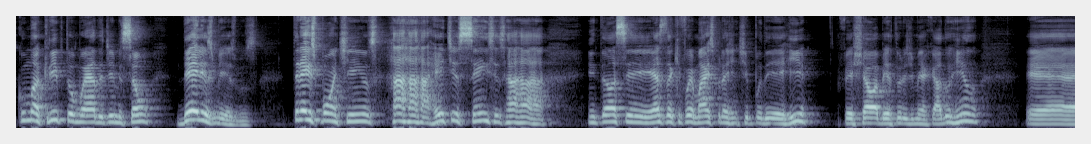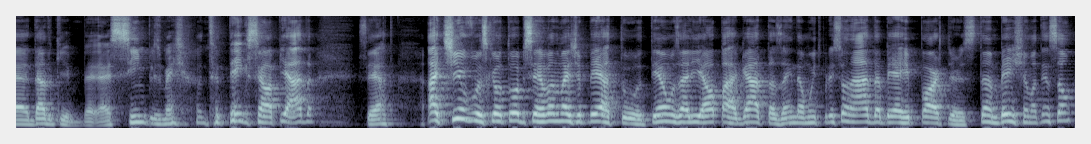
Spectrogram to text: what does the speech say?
com uma criptomoeda de emissão deles mesmos. Três pontinhos, hahaha, reticências, hahaha. Então, assim, essa daqui foi mais para a gente poder rir, fechar a abertura de mercado rindo, é, dado que é simplesmente tem que ser uma piada, certo? Ativos que eu estou observando mais de perto, temos ali Alpargatas ainda muito pressionada, BR Porters também chama atenção,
